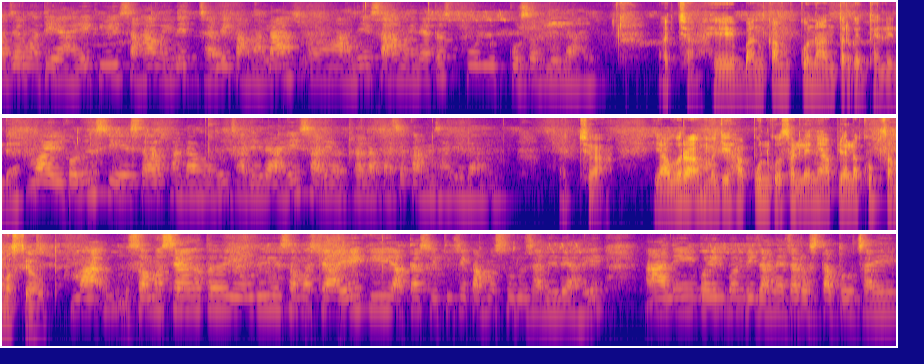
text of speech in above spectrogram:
माझं मत हे आहे की सहा महिनेच झाले कामाला अं, आणि सहा महिन्यातच पूल कोसळलेला आहे. अच्छा हे बांधकाम कोणा अंतर्गत झालेले आहे? मॉईलकडून सी एस आर फंडामधून झालेलं आहे. साडे अठरा लाखाचं काम झालेलं आहे. अच्छा यावर म्हणजे हा पूल कोसळल्याने आपल्याला खूप समस्या होत. मा समस्या तर एवढी समस्या आहे की आता शेतीचे कामं सुरू झालेले आहे. आणि बैलबंडी जाण्याचा रस्ता तोच आहे.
